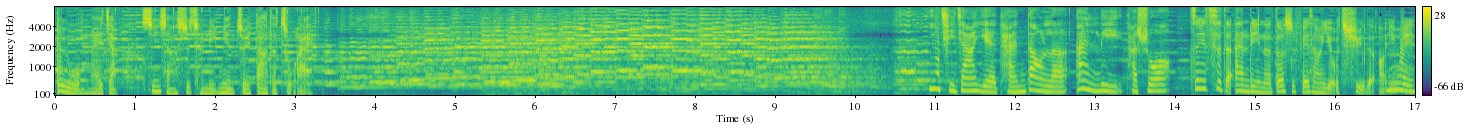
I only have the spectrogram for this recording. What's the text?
对我们来讲心想事成里面最大的阻碍。艺琪家也谈到了案例，他说。这一次的案例呢，都是非常有趣的啊，因为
